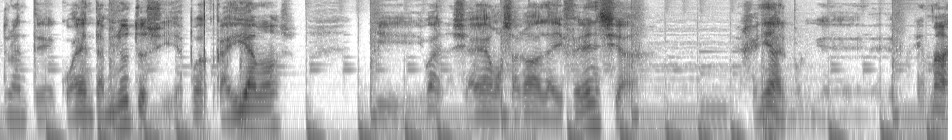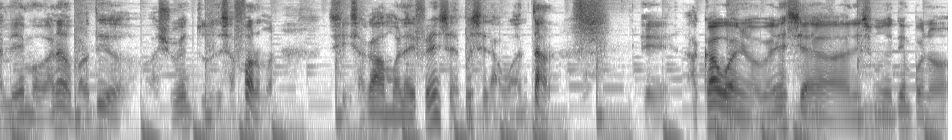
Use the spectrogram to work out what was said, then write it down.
durante 40 minutos y después caíamos y bueno, si habíamos sacado la diferencia, genial, porque es más, le hemos ganado partidos Juventus de esa forma. Si sacábamos la diferencia, después era aguantar. Eh, acá, bueno, Venecia en el segundo tiempo no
